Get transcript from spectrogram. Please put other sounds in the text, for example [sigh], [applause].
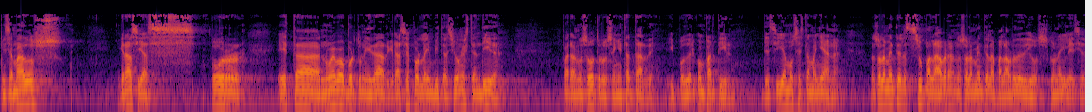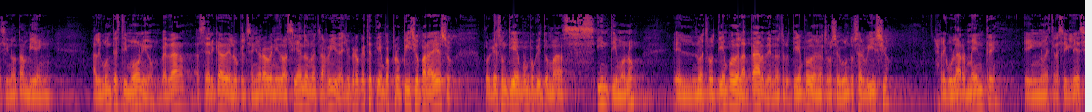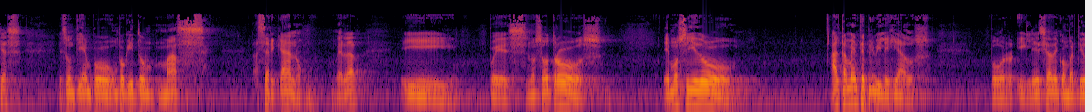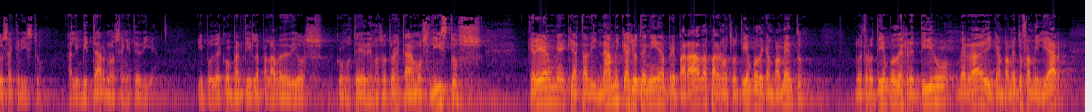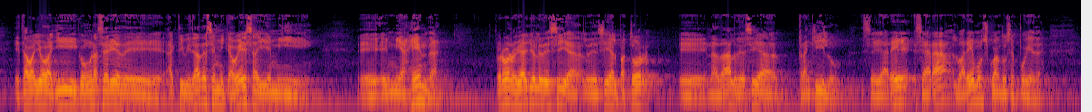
Mis amados, gracias por esta nueva oportunidad, gracias por la invitación extendida para nosotros en esta tarde y poder compartir. Decíamos esta mañana, no solamente su palabra, no solamente la palabra de Dios con la iglesia, sino también algún testimonio, ¿verdad?, acerca de lo que el Señor ha venido haciendo en nuestras vidas. Yo creo que este tiempo es propicio para eso, porque es un tiempo un poquito más íntimo, ¿no? El, nuestro tiempo de la tarde, nuestro tiempo de nuestro segundo servicio, regularmente en nuestras iglesias. Es un tiempo un poquito más cercano, ¿verdad? Y pues nosotros hemos sido altamente privilegiados por Iglesia de Convertidos a Cristo al invitarnos en este día y poder compartir la palabra de Dios con ustedes. Nosotros estábamos listos Créanme que hasta dinámicas yo tenía preparadas para nuestro tiempo de campamento, nuestro tiempo de retiro, ¿verdad? Y campamento familiar. Estaba yo allí con una serie de actividades en mi cabeza y en mi, eh, en mi agenda. Pero bueno, ya yo le decía, le decía al pastor eh, Nadal, le decía, tranquilo, se, haré, se hará, lo haremos cuando se pueda.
